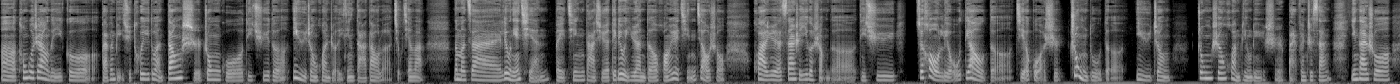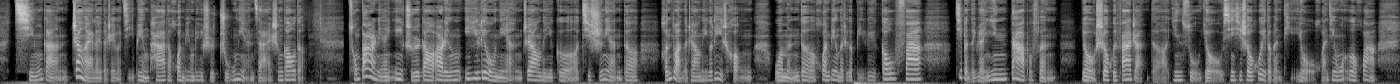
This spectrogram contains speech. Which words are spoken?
嗯，通过这样的一个百分比去推断，当时中国地区的抑郁症患者已经达到了九千万。那么，在六年前，北京大学第六医院的黄月琴教授跨越三十一个省的地区。最后流掉的结果是重度的抑郁症，终身患病率是百分之三。应该说，情感障碍类的这个疾病，它的患病率是逐年在升高的。从八二年一直到二零一六年这样的一个几十年的很短的这样的一个历程，我们的患病的这个比率高发。基本的原因，大部分有社会发展的因素，有信息社会的问题，有环境恶化，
